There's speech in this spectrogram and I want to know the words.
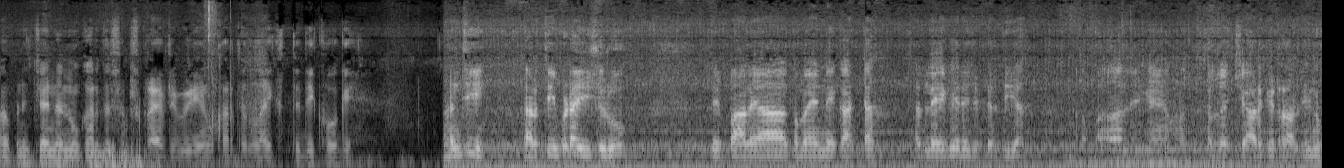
ਆਪਣੇ ਚੈਨਲ ਨੂੰ ਕਰ ਦਿਓ ਸਬਸਕ੍ਰਾਈਬ ਤੇ ਵੀਡੀਓ ਨੂੰ ਕਰ ਦਿਓ ਲਾਈਕ ਤੇ ਦੇਖੋ ਅੱਗੇ ਹਾਂਜੀ ਕਰਤੀ ਪੜ੍ਹਾਈ ਸ਼ੁਰੂ ਤੇ ਪਾ ਲਿਆ ਕਮੈਨ ਨੇ ਕੱਟ ਥੱਲੇ ਘੇਰੇ 'ਚ ਫਿਰਦੀ ਆ। ਆਪਾਂ ਲੈ ਗਏ ਹੁਣ ਥੱਲੇ ਚਾੜ ਕੇ ਟਰਾਲੀ ਨੂੰ,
